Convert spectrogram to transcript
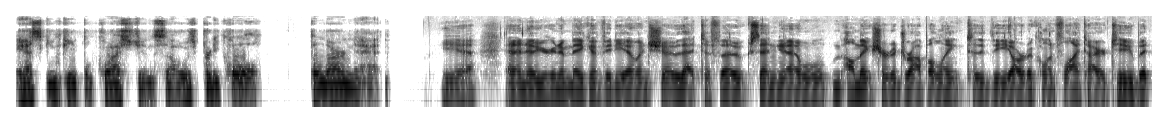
asking people questions. So it was pretty cool to learn that. Yeah, and I know you're going to make a video and show that to folks, and you know I'll make sure to drop a link to the article in Fly Tyer too. But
